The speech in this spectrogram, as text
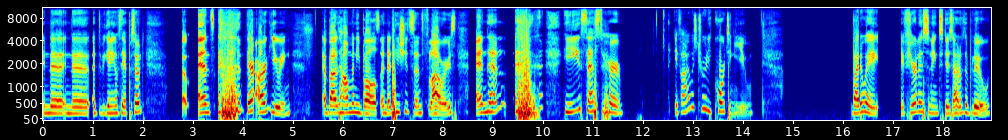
in the in the at the beginning of the episode. Oh, And they're arguing about how many balls and that he should send flowers. And then he says to her, If I was truly courting you, by the way, if you're listening to this out of the blue,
